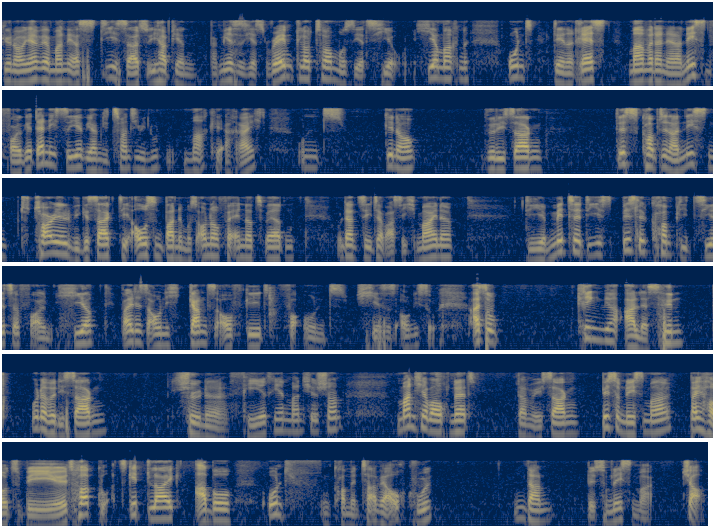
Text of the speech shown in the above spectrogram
Genau, ja, wir machen erst dies. Also ihr habt hier, ein, bei mir ist es jetzt ein Ravenclaw-Tor, muss ich jetzt hier und hier machen. Und den Rest machen wir dann in der nächsten Folge. Denn ich sehe, wir haben die 20 Minuten Marke erreicht. Und genau, würde ich sagen, das kommt in einem nächsten Tutorial. Wie gesagt, die Außenbande muss auch noch verändert werden. Und dann seht ihr, was ich meine. Die Mitte, die ist ein bisschen komplizierter, vor allem hier, weil das auch nicht ganz aufgeht. Und hier ist es auch nicht so. Also kriegen wir alles hin. Und da würde ich sagen, schöne Ferien, manche schon. Manche aber auch nicht. Dann würde ich sagen, bis zum nächsten Mal bei How to Build Hogwarts. Gebt Like, Abo und ein Kommentar wäre auch cool. Und dann bis zum nächsten Mal. Ciao.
